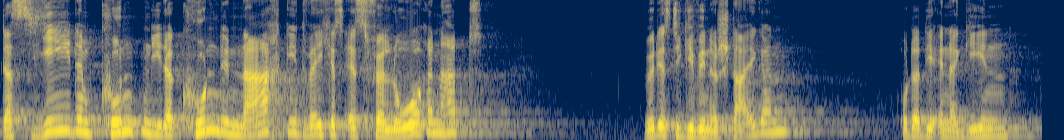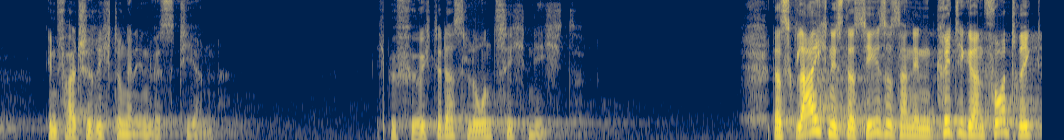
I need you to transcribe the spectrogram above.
das jedem Kunden, jeder Kundin nachgeht, welches es verloren hat, würde es die Gewinne steigern oder die Energien in falsche Richtungen investieren? Ich befürchte, das lohnt sich nicht. Das Gleichnis, das Jesus an den Kritikern vorträgt,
